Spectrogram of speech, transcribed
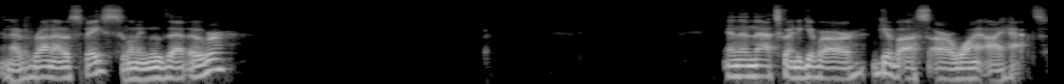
And I've run out of space, so let me move that over. And then that's going to give our give us our yi hats.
